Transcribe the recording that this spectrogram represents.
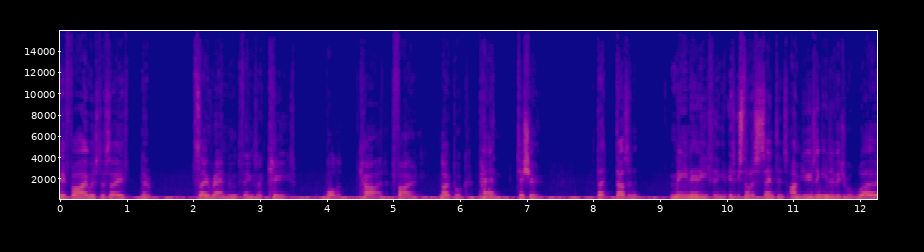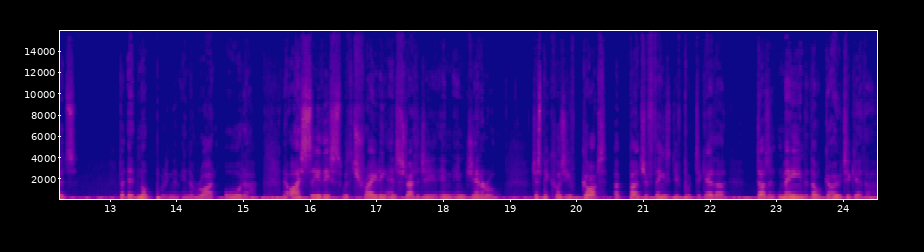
If I was to say, you know, say random things like keys, wallet, card, phone, notebook, pen, tissue, that doesn't mean anything. It's not a sentence. I'm using individual words, but not putting them in the right order. Now, I see this with trading and strategy in, in general. Just because you've got a bunch of things that you've put together doesn't mean that they'll go together.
